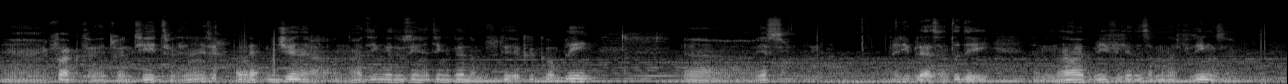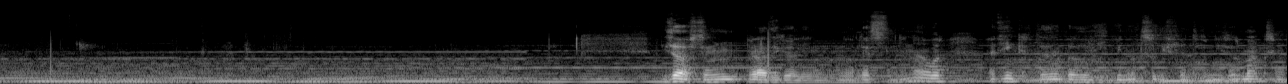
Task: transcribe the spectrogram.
Uh, in fact, uh, 28, 29 Vabbè, in general, nothing to say, nothing to andiamo su the quick complain. Uh, yes, very pleasant day, and now I briefly get some other things. This afternoon, practically in less than an hour, I think the temperature will be not so different from this maximum,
